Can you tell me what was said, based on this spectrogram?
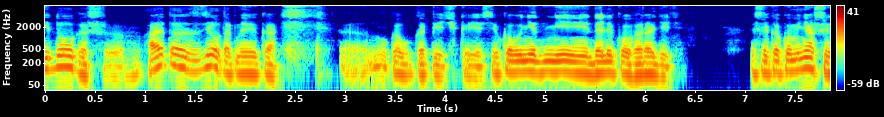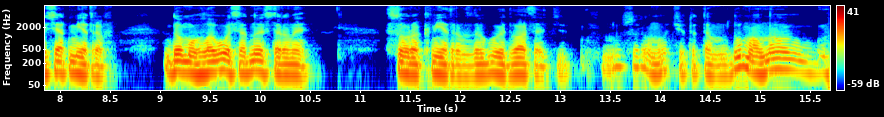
недолго ж, а это сделал так на века. Э, ну, у кого копеечка есть, у кого не, недалеко городить. Если как у меня 60 метров, дом угловой с одной стороны 40 метров, с другой 20. Ну, все равно что-то там думал, но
